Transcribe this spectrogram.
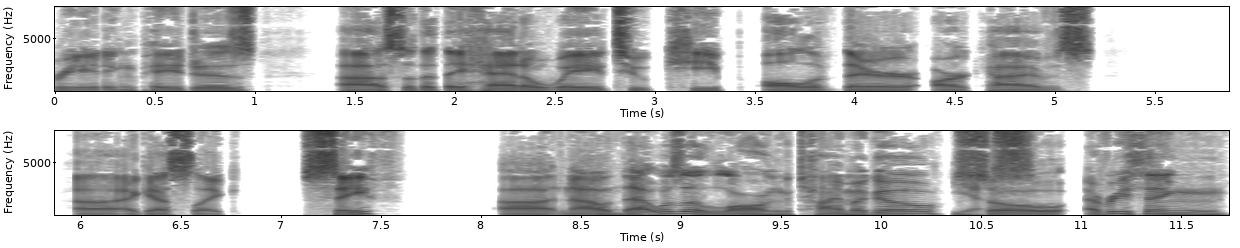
creating pages uh, so that they had a way to keep all of their archives, uh, I guess, like safe. Uh, now Mhm. that was a long time ago, Yes. so everything,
